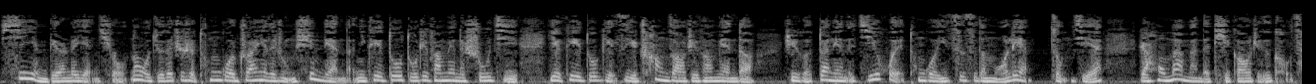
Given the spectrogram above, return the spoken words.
吸引别人的眼球？那我觉得这是通过专业的这种训练的。你可以多读这方面的书籍，也可以多给自己创造这方面的这个锻炼的机会，通过一次次的磨练、总结，然后慢慢的提高这个口才。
